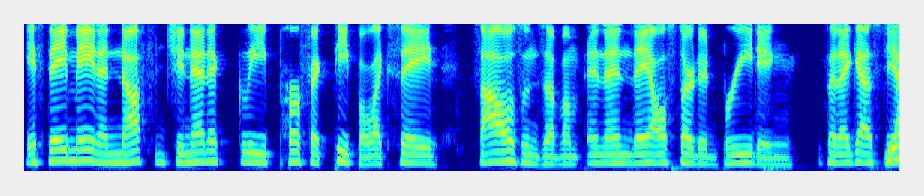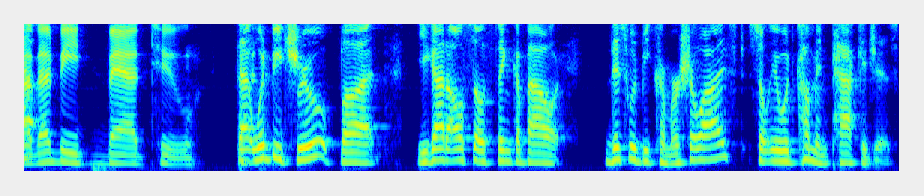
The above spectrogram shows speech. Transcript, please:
if they made enough genetically perfect people, like say thousands of them, and then they all started breeding, but I guess, yeah, Yeah. that'd be bad too. That would be true, but you got to also think about this would be commercialized, so it would come in packages.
